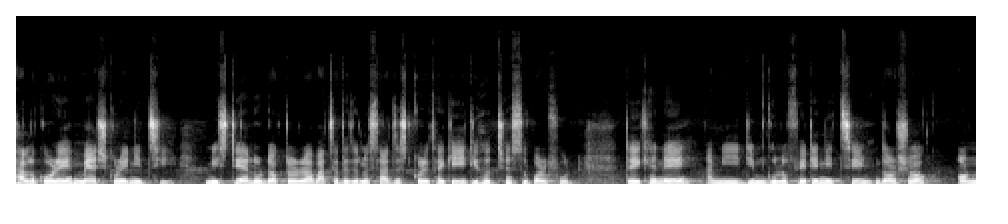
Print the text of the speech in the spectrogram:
ভালো করে ম্যাশ করে নিচ্ছি। মিষ্টি আলু ডক্টররা বাচ্চাদের জন্য সাজেস্ট করে থাকে, এটি হচ্ছে সুপারফুড। তো এখানে আমি ডিমগুলো ফেটে নিচ্ছি, দর্শক। অন্য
